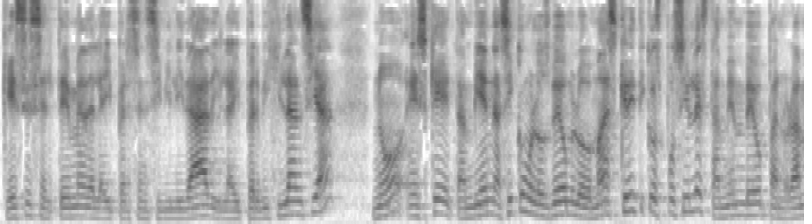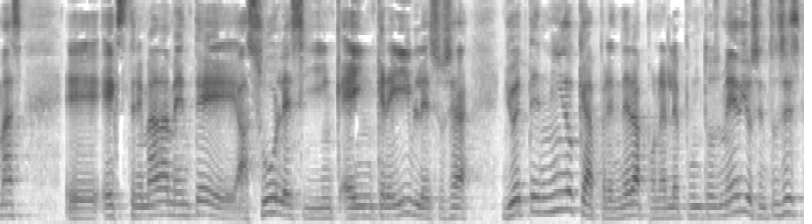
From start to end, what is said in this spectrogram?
que ese es el tema de la hipersensibilidad y la hipervigilancia, ¿no? Es que también, así como los veo lo más críticos posibles, también veo panoramas eh, extremadamente azules e increíbles. O sea, yo he tenido que aprender a ponerle puntos medios. Entonces,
